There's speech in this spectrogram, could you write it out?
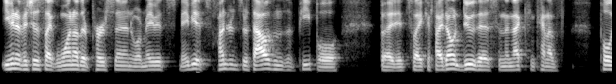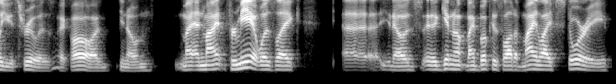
even if it's just like one other person or maybe it's maybe it's hundreds or thousands of people but it's like if i don't do this and then that can kind of pull you through is like oh you know my and my for me it was like uh, you know, it's, again, my book is a lot of my life story.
